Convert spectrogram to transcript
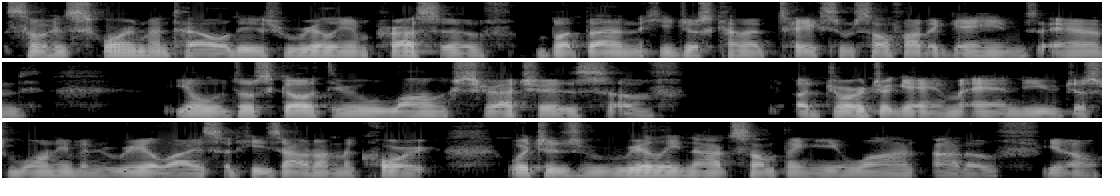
so his scoring mentality is really impressive, but then he just kind of takes himself out of games and you'll just go through long stretches of a Georgia game and you just won't even realize that he's out on the court, which is really not something you want out of, you know,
